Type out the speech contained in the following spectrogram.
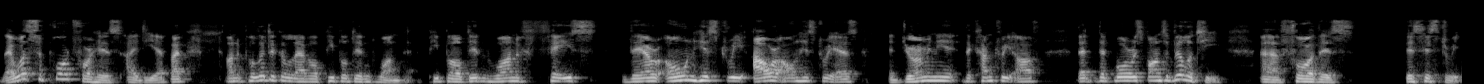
there was support for his idea, but on a political level, people didn't want that. People didn't want to face their own history, our own history as Germany, the country of that, that bore responsibility uh, for this this history.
